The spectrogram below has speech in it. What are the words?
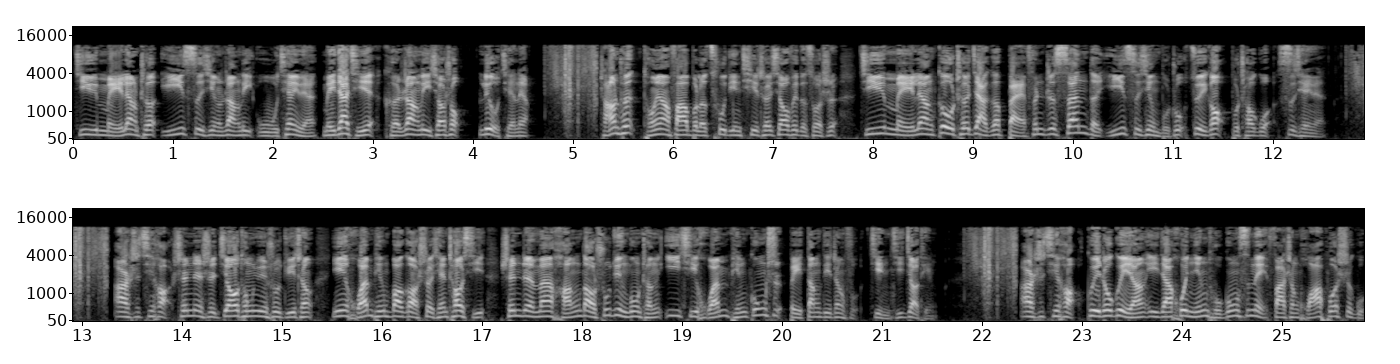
给予每辆车一次性让利五千元，每家企业可让利销售六千辆。长春同样发布了促进汽车消费的措施，给予每辆购车价格百分之三的一次性补助，最高不超过四千元。二十七号，深圳市交通运输局称，因环评报告涉嫌抄袭，深圳湾航道疏浚工程一期环评公示被当地政府紧急叫停。二十七号，贵州贵阳一家混凝土公司内发生滑坡事故，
